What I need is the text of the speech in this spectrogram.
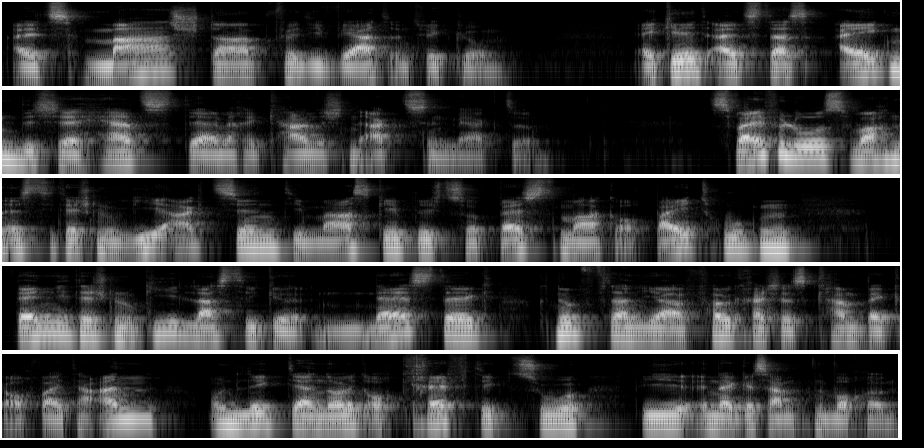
als Maßstab für die Wertentwicklung. Er gilt als das eigentliche Herz der amerikanischen Aktienmärkte. Zweifellos waren es die Technologieaktien, die maßgeblich zur Bestmarke auch beitrugen, denn die technologielastige Nasdaq knüpft an ihr erfolgreiches Comeback auch weiter an und legt erneut auch kräftig zu, wie in der gesamten Woche.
